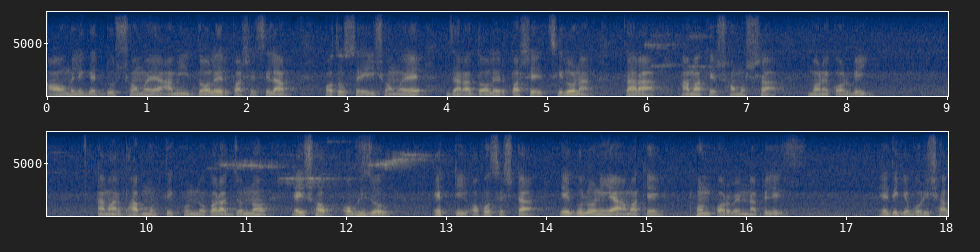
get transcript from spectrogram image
আওয়ামী লীগের দুঃসময়ে আমি দলের পাশে ছিলাম, অথচ এই সময়ে যারা দলের পাশে ছিল না, তারা আমাকে সমস্যা মনে করবেই। আমার ভাবমূর্তি ক্ষুণ্ণ করার জন্য এই সব অভিযোগ একটি অপচেষ্টা। এগুলো নিয়ে আমাকে ফোন করবেন না, প্লিজ। এদিকে বরিশাল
